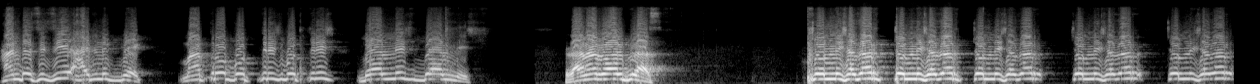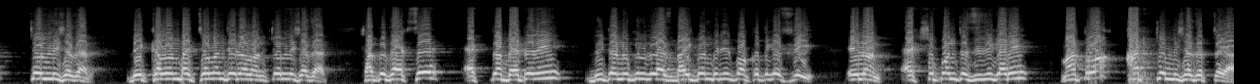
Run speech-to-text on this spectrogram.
Hundred CC hydraulic brake. মাত্র বত্রিশ বত্রিশ, বিয়াল্লিশ বিয়াল্লিশ। Runner Royal plus. চল্লিশ হাজার চল্লিশ হাজার চল্লিশ হাজার চল্লিশ হাজার চল্লিশ হাজার চল্লিশ হাজার। দেখালন ভাই, চলন যেটা লন চল্লিশ হাজার। সাথে থাকছে একটা ব্যাটারি, দুইটা নকুল গ্লাস বাইক বিটির পক্ষ থেকে ফ্রি এলন একশো পঞ্চাশ সিসি গাড়ি, মাত্র আটচল্লিশ হাজার টাকা।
